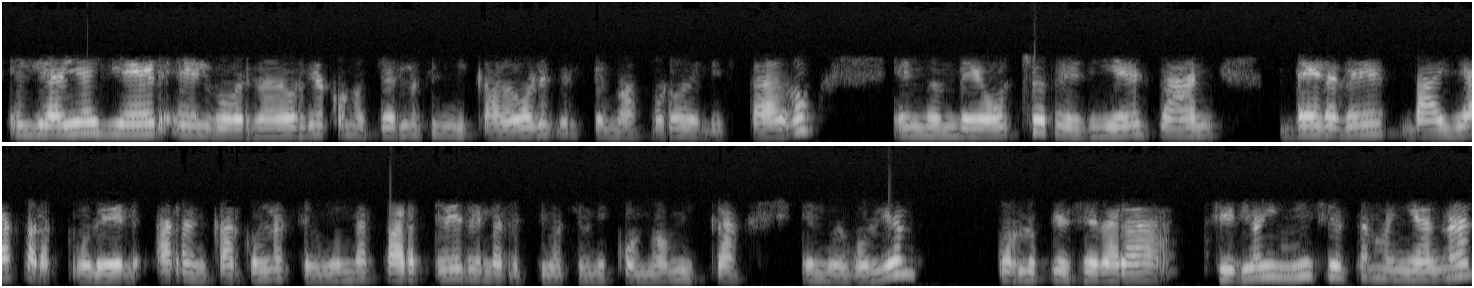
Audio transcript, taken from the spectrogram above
el día de ayer el gobernador dio a conocer los indicadores del semáforo del Estado, en donde 8 de 10 dan verde, vaya, para poder arrancar con la segunda parte de la reactivación económica en Nuevo León, por lo que se dará, se dio inicio esta mañana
